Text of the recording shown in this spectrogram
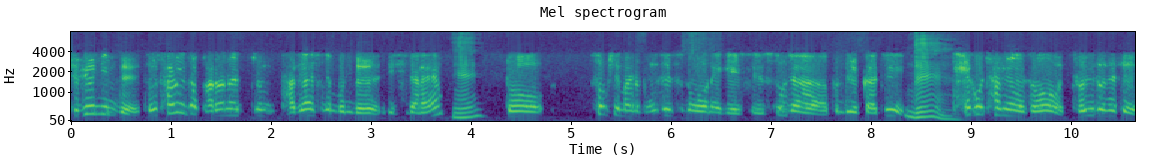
주교님들, 또 사회적 발언을 좀 자제하시는 분들이시잖아요. 예. 또 수없이 많은 봉쇄수도원에 계신 수도자 분들까지 네. 대거 참여해서 저희도 사실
